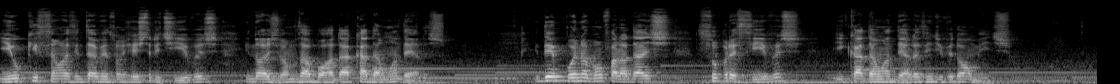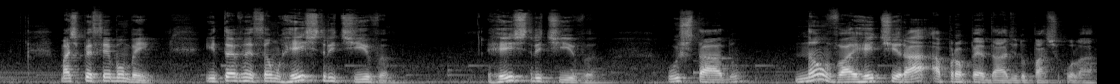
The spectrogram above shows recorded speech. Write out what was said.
e o que são as intervenções restritivas, e nós vamos abordar cada uma delas. E depois nós vamos falar das supressivas e cada uma delas individualmente. Mas percebam bem, intervenção restritiva, restritiva, o Estado não vai retirar a propriedade do particular.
